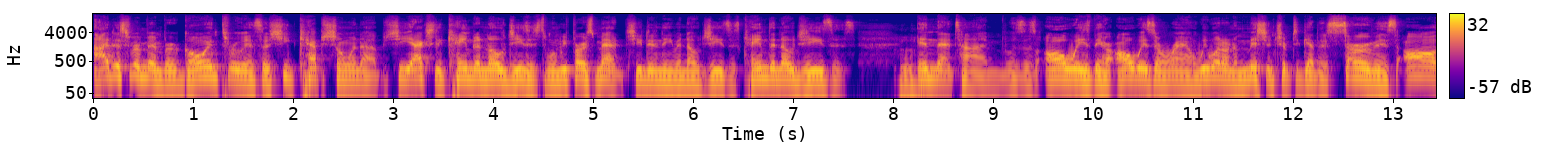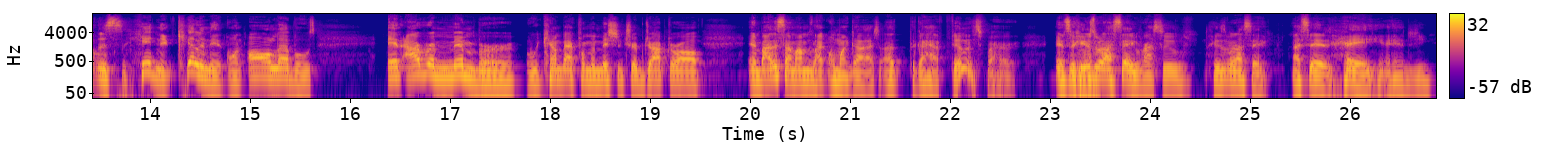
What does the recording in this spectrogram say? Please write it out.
I just remember going through, and so she kept showing up. She actually came to know Jesus when we first met. She didn't even know Jesus. Came to know Jesus Hmm. in that time. Was just always there, always around. We went on a mission trip together, service, all this, hitting it, killing it on all levels. And I remember we come back from a mission trip, dropped her off. And by this time, I'm like, oh my gosh, I think I have feelings for her. And so here's mm-hmm. what I say, Rasool. Here's what I say. I said, hey, Angie,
